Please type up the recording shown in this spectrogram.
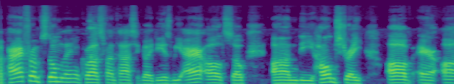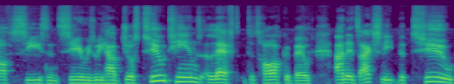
apart from stumbling across fantastic ideas, we are also on the home straight of our off season series. We have just two teams left to talk about, and it's actually the two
